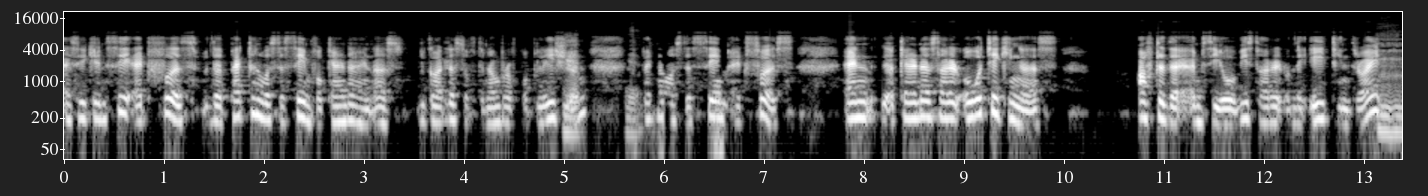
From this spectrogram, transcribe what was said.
as you can see, at first the pattern was the same for Canada and us, regardless of the number of population. Yeah, yeah. The pattern was the same at first, and uh, Canada started overtaking us after the MCO. We started on the 18th, right? Mm-hmm.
